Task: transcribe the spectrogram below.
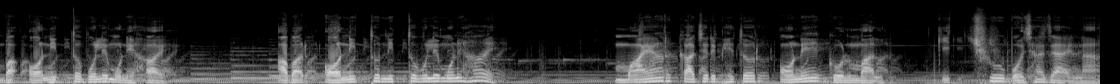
বা অনিত্য বলে মনে হয়। আবার অনিত্য নিত্য বলে মনে হয়? মায়ার কাজের ভেতর অনেক গোলমাল, কিচ্ছু বোঝা যায় না।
